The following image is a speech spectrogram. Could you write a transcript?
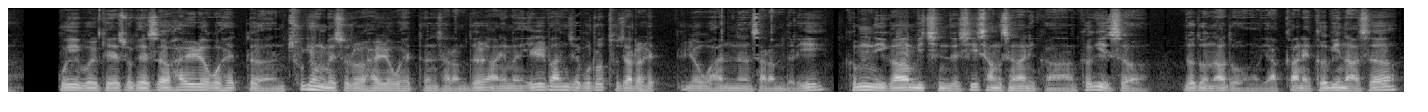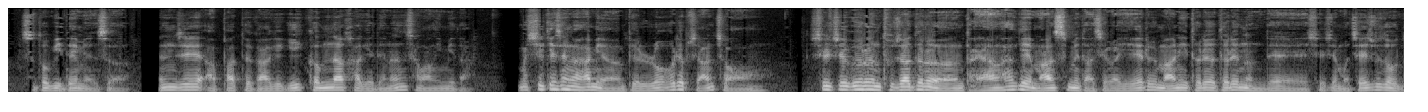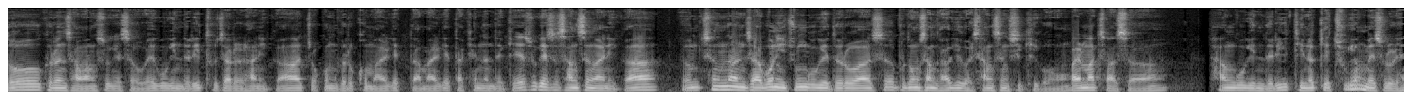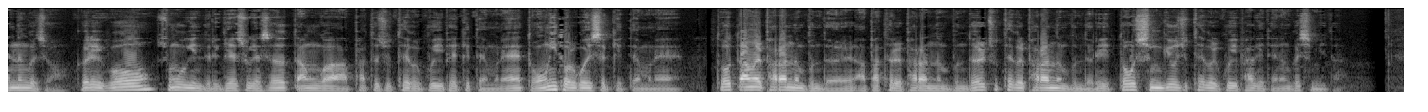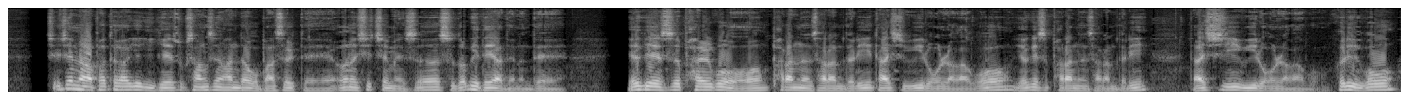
구입을 계속해서 하려고 했던 추격 매수를 하려고 했던 사람들 아니면 일반적으로 투자를 하려고 하는 사람들이 금리가 미친 듯이 상승하니까 거기서 너도 나도 약간의 겁이 나서 스톱이 되면서 현재 아파트 가격이 급락하게 되는 상황입니다. 뭐 쉽게 생각하면 별로 어렵지 않죠. 실제 그런 투자들은 다양하게 많습니다. 제가 예를 많이 들어드렸는데 실제 뭐 제주도도 그런 상황 속에서 외국인들이 투자를 하니까 조금 그렇고 말겠다 말겠다 했는데 계속해서 상승하니까 엄청난 자본이 중국에 들어와서 부동산 가격을 상승시키고 발맞춰서 한국인들이 뒤늦게 추격 매수를 했는 거죠. 그리고 중국인들이 계속해서 땅과 아파트 주택을 구입했기 때문에 돈이 돌고 있었기 때문에 또 땅을 팔았는 분들, 아파트를 팔았는 분들, 주택을 팔았는 분들이 또 신규 주택을 구입하게 되는 것입니다. 실제는 아파트 가격이 계속 상승한다고 봤을 때 어느 시점에서 스톱이 돼야 되는데 여기에서 팔고 팔았는 사람들이 다시 위로 올라가고 여기서 팔았는 사람들이 다시 위로 올라가고 그리고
